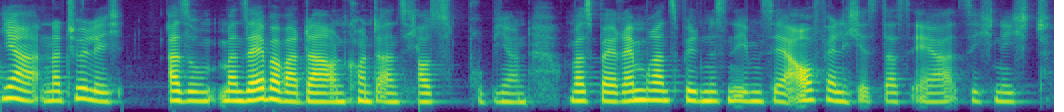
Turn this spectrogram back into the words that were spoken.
Ja, natürlich. Also man selber war da und konnte an sich ausprobieren. Und was bei Rembrandts Bildnissen eben sehr auffällig ist, dass er sich nicht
